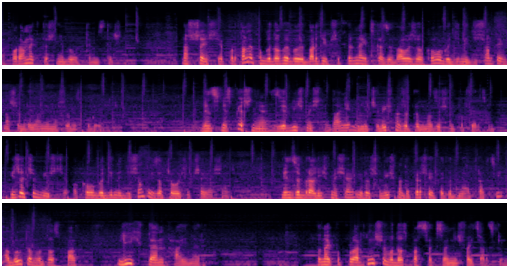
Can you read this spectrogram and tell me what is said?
a poranek też nie był optymistyczny. Na szczęście portale pogodowe były bardziej przychylne i wskazywały, że około godziny 10 w naszym rejonie ma się rozpogodzić. Więc niespiesznie zjedliśmy śniadanie i liczyliśmy, że prognozy się potwierdzą. I rzeczywiście, około godziny 10 zaczęło się przejaśniać, więc zebraliśmy się i ruszyliśmy do pierwszej tego dnia atrakcji, a był to wodospad Lichtenhainer. To najpopularniejszy wodospad z Saksonii Szwajcarskiej.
